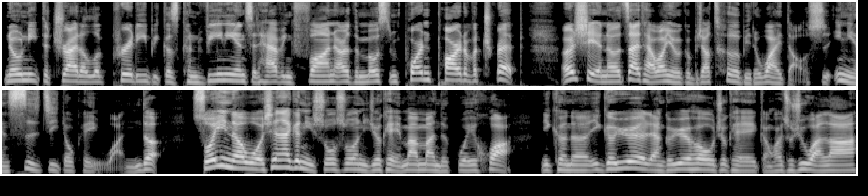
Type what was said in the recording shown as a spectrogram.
No need to try to look pretty because convenience and having fun are the most important part of a trip. 而且呢，在台湾有一个比较特别的外岛，是一年四季都可以玩的。所以呢，我现在跟你说说，你就可以慢慢的规划。你可能一个月、两个月后就可以赶快出去玩啦。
